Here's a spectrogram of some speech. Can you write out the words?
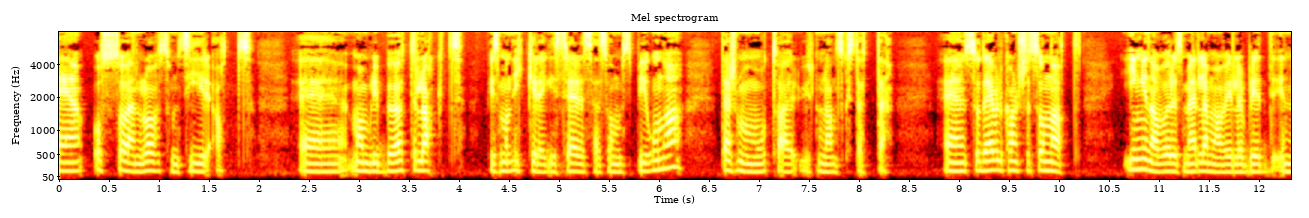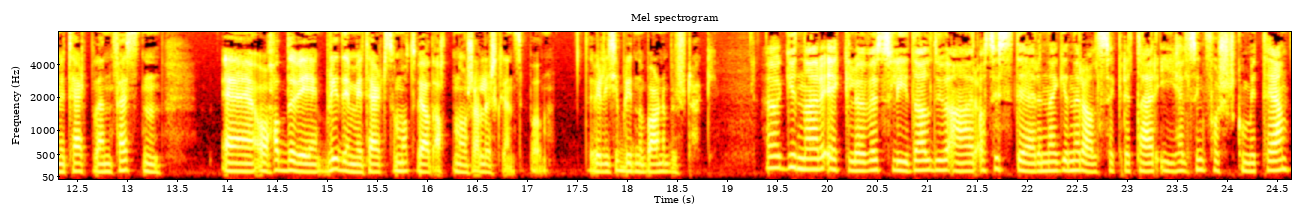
er også en lov som sier at man blir bøtelagt hvis man ikke registrerer seg som spioner dersom man mottar utenlandsk støtte. Eh, så det er vel kanskje sånn at ingen av våre medlemmer ville blitt invitert på den festen. Eh, og hadde vi blitt invitert, så måtte vi hatt 18 års aldersgrense på den. Det ville ikke blitt noe barnebursdag. Gunnar Ekeløve Slydal, du er assisterende generalsekretær i Helsingforskomiteen.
